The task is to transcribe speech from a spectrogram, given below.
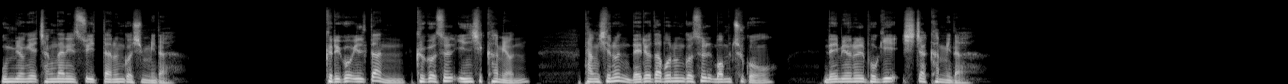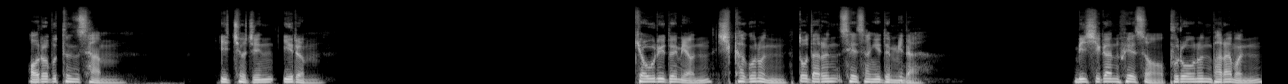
운명의 장난일 수 있다는 것입니다. 그리고 일단 그것을 인식하면 당신은 내려다보는 것을 멈추고 내면을 보기 시작합니다. 얼어붙은 삶, 잊혀진 이름. 겨울이 되면 시카고는 또 다른 세상이 됩니다. 미시간 회서 불어오는 바람은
